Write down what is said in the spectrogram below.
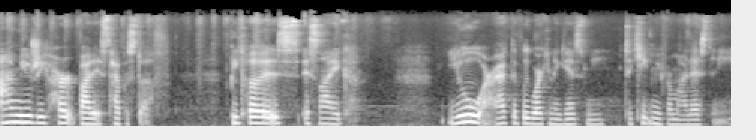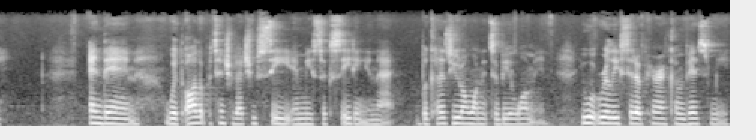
I'm usually hurt by this type of stuff because it's like you are actively working against me to keep me from my destiny. And then, with all the potential that you see in me succeeding in that, because you don't want it to be a woman, you would really sit up here and convince me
